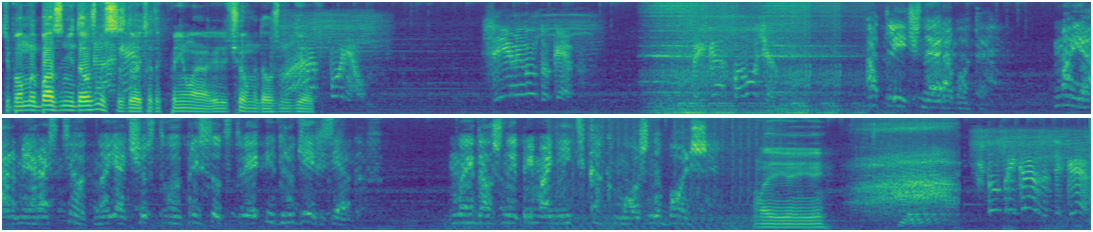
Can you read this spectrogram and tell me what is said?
Типа мы базу не должны создавать, я так понимаю, или что мы должны делать? Отличная работа. Моя армия растет, но я чувствую присутствие и других зергов. Мы должны приманить как можно больше. Ой-ой-ой. Что прикажете, Кэп?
